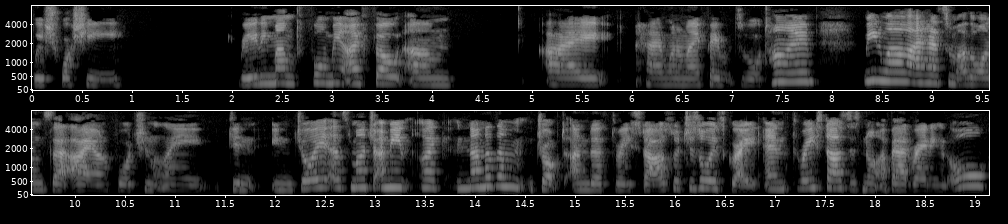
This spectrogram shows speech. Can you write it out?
wish-washy reading month for me. I felt um, I had one of my favorites of all time. Meanwhile, I had some other ones that I unfortunately didn't enjoy as much. I mean, like, none of them dropped under three stars, which is always great. And three stars is not a bad rating at all.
